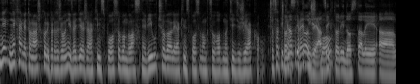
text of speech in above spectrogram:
ne, nechajme to na školy, pretože oni vedia, že akým spôsobom vlastne vyučovali, akým spôsobom chcú hodnotiť žiakov. Čo sa Čo týka napríklad stredných žiaci, škôl, ktorí dostali, uh,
